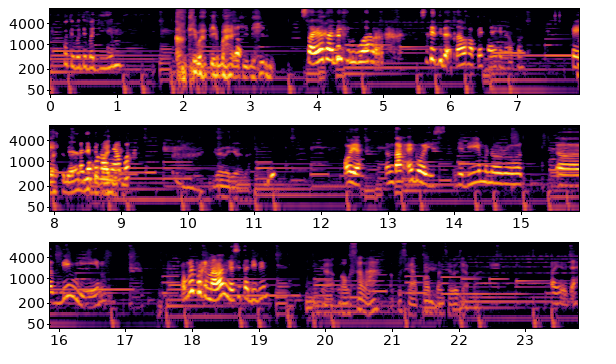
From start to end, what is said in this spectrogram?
Kok tiba-tiba diem? Kok tiba-tiba ini? Saya tadi keluar. saya tidak tahu HP saya kenapa. Oke, tadi aku nanya apa? Gimana gimana? Oh ya, tentang egois. Jadi menurut eh, Bim Bim, kamu udah perkenalan gak sih tadi Bim? Nggak nggak usah lah. Aku siapa bukan siapa siapa. Oh ya udah.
